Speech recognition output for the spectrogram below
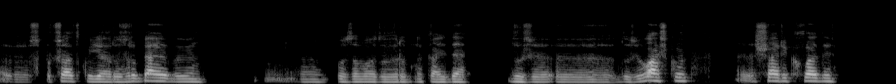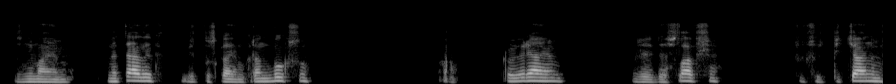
е, спочатку я розробляю, бо він е, по заводу виробника йде дуже, е, дуже важко. Е, шарик ходить. Знімаємо метелик, відпускаємо кран буксу, О, провіряємо, вже йде слабше, чуть-чуть підтягнемо.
